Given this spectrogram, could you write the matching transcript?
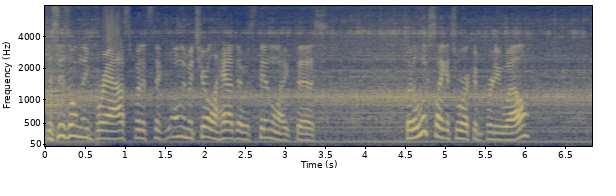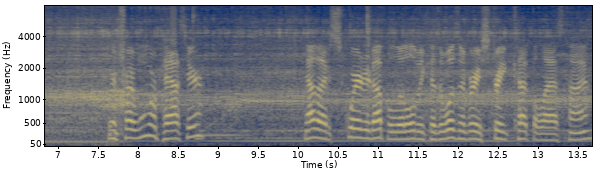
This is only brass, but it's the only material I had that was thin like this. But it looks like it's working pretty well. We're gonna try one more pass here. Now that I've squared it up a little because it wasn't a very straight cut the last time.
